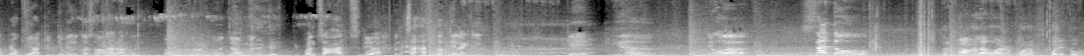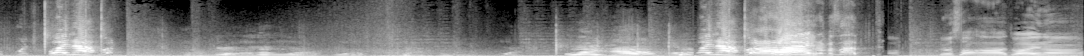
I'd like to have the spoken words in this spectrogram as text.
Tapi aku yakin dia boleh terbang. kalah, Bun. Paling kurang dua jam. Pen saat sedia. Pensaat oke lagi. Oke. Tiga, dua, satu. Terbang lawan Burung Puyuh. Woi. Woi, nah. Woi, nah. Woi. Berapa saat? Oh, Dua saat, woi nah.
